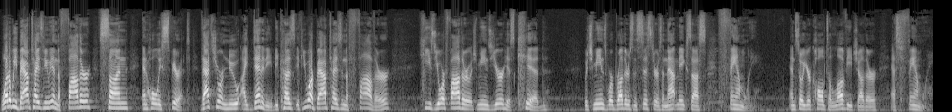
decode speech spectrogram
What are we baptizing you in? The Father, Son, and Holy Spirit. That's your new identity because if you are baptized in the Father, He's your Father, which means you're His kid, which means we're brothers and sisters, and that makes us family. And so you're called to love each other as family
